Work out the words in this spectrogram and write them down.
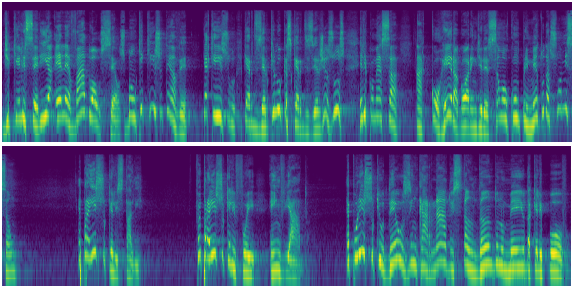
de que ele seria elevado aos céus. Bom, o que, que isso tem a ver? Que é que isso quer dizer? O que Lucas quer dizer? Jesus, ele começa a correr agora em direção ao cumprimento da sua missão. É para isso que ele está ali. Foi para isso que ele foi enviado. É por isso que o Deus encarnado está andando no meio daquele povo,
